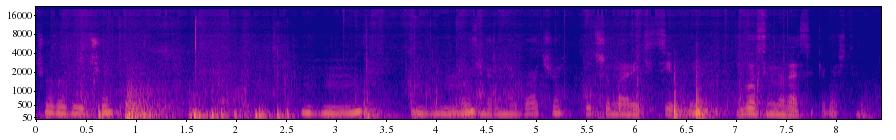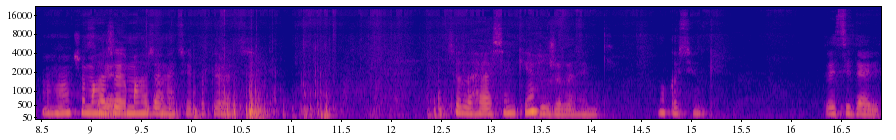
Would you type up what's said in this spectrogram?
чоловічі. Угу. Розміру не бачу. Тут ще навіть ці, ну, зовсім новесенькі, бачите? Ага, ще магазин, так. цей папірець. Це легесенькі. Дуже легенькі. Мокасинки. 39.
